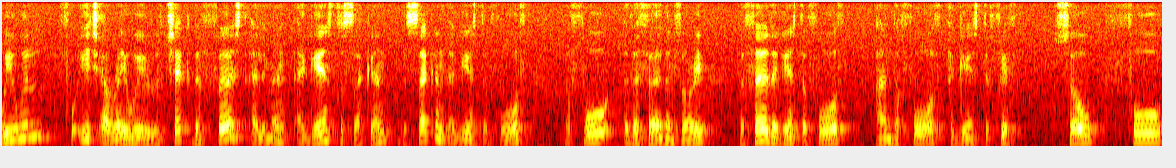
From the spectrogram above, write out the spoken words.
we will, for each array, we will check the first element against the second, the second against the fourth, the fourth, the third, I'm sorry, the third against the fourth, and the fourth against the fifth. So four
